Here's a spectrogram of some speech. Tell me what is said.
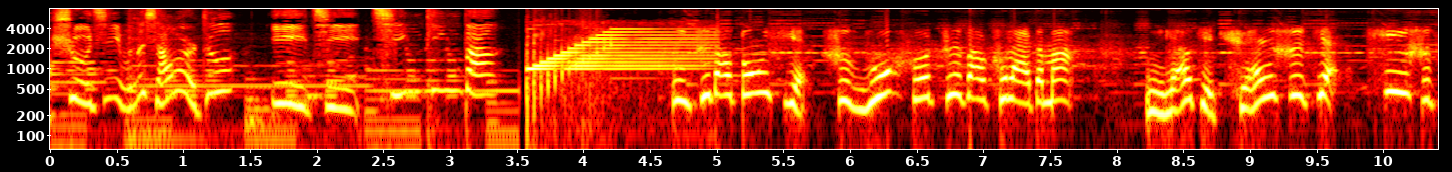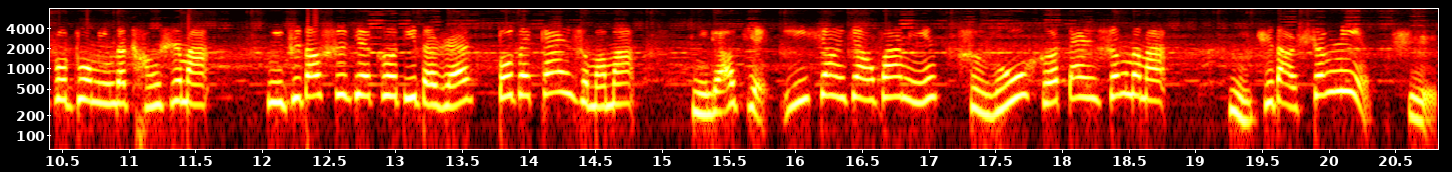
竖起你们的小耳朵，一起倾听吧。你知道东西是如何制造出来的吗？你了解全世界七十座著名的城市吗？你知道世界各地的人都在干什么吗？你了解一项项发明是如何诞生的吗？你知道生命是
